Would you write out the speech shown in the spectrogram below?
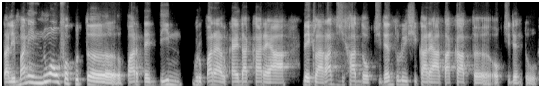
Talibanii nu au făcut uh, parte din gruparea Al-Qaeda care a declarat jihad Occidentului și care a atacat uh, Occidentul.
